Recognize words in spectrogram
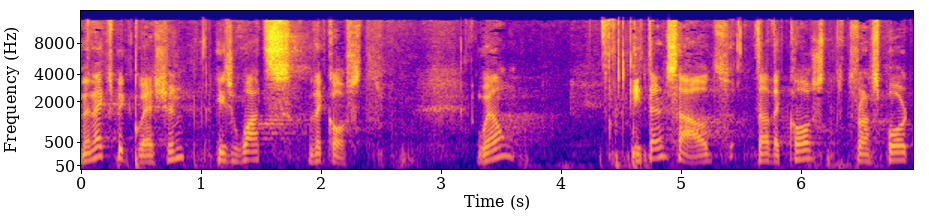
The next big question is what's the cost? Well, it turns out that the cost to transport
